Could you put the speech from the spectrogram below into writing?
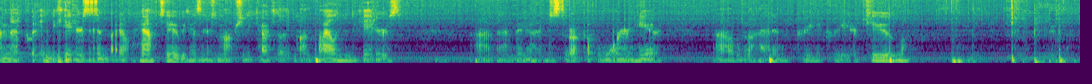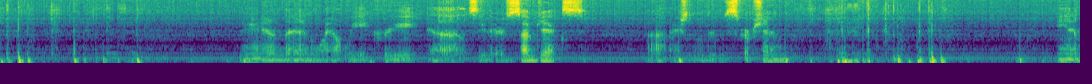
I'm going to put indicators in, but I don't have to because there's an option to calculate non-filing indicators. Uh, then I'm going to go ahead and just throw a couple more in here. Uh, we'll go ahead and create a creator 2. Subjects. Uh, actually, we'll do the description. And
